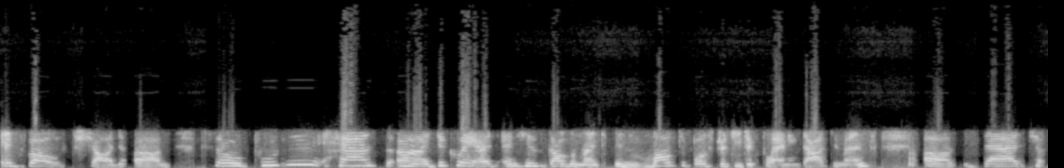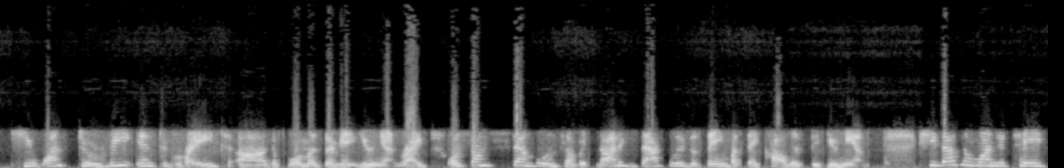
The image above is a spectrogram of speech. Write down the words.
It's both, Sean. Um, so Putin has uh, declared, and his government, in multiple strategic planning documents, uh, that he wants to reintegrate uh, the former Soviet Union, right, or some semblance of it. Not exactly the same, but they call it the Union. He doesn't want to take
